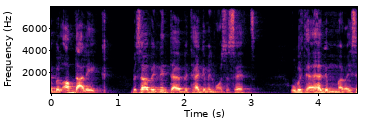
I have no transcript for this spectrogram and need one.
بالقبض عليك بسبب إن أنت بتهاجم المؤسسات وبتهاجم رئيس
